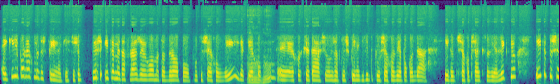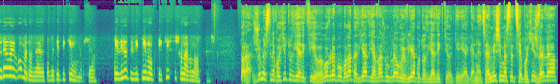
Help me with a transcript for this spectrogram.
Εκεί λοιπόν έχουμε τους πίνακες, τους οποίους είτε μεταφράζω εγώ με τον τρόπο που τους έχω δει, γιατί έχω, ε, έχω εξετάσει όλους αυτούς τους πίνακες, είτε τους έχω δει από κοντά, είτε τους έχω ψάξει στο διαδίκτυο, είτε τους συνδέω εγώ με τον έρωτα, με τη δική μου ματιά. Και δίνω τη δική μου οπτική στους αναγνώστες. Τώρα, ζούμε στην εποχή του διαδικτύου. Εγώ βλέπω πολλά παιδιά διαβάζουν πλέον βιβλία από το διαδίκτυο, κυρία Γκανέτσα. Εμείς είμαστε της εποχής, βέβαια,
